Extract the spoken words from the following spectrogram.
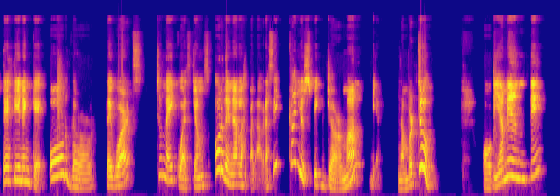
ustedes tienen que order the words to make questions, ordenar las palabras, ¿sí? Can you speak German? Bien. Number two. Obviamente,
